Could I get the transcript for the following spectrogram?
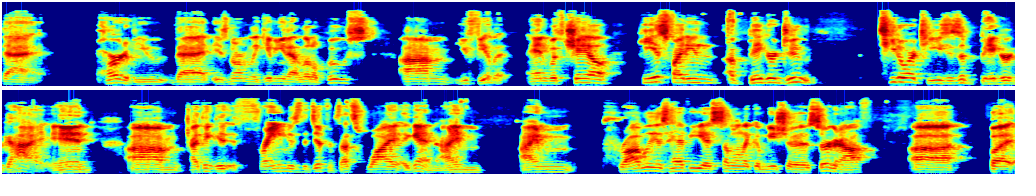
that part of you that is normally giving you that little boost um, you feel it. And with Chael, he is fighting a bigger dude. Tito Ortiz is a bigger guy, and um, I think his frame is the difference. That's why, again, I'm I'm probably as heavy as someone like a Misha Cirkunov, uh, but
